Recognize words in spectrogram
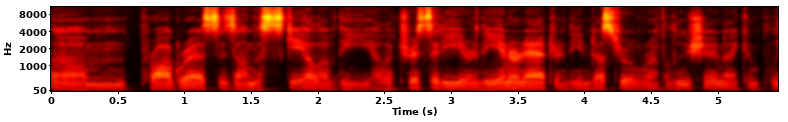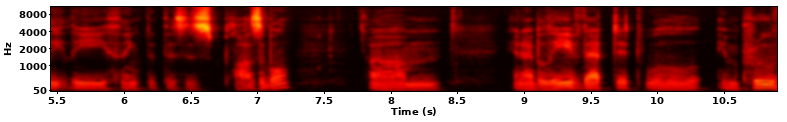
um, progress is on the scale of the electricity or the internet or the industrial revolution, I completely think that this is plausible. Um, And I believe that it will improve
